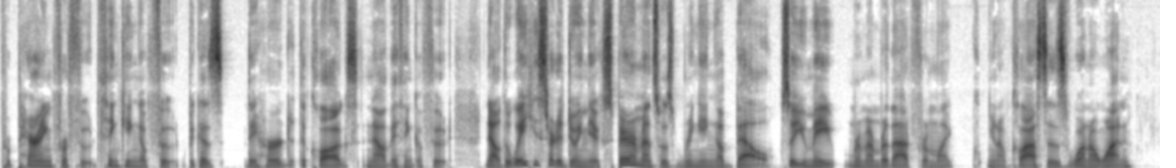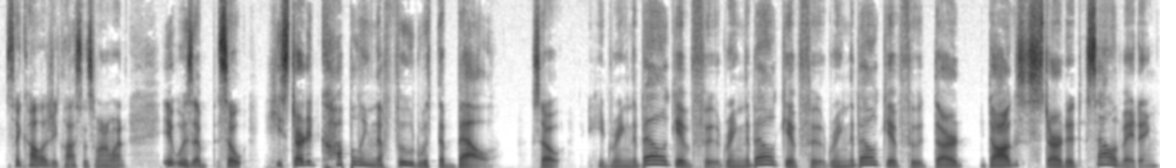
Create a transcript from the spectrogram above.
preparing for food, thinking of food because they heard the clogs. Now they think of food. Now, the way he started doing the experiments was ringing a bell. So, you may remember that from like, you know, classes 101 psychology classes 101 it was a so he started coupling the food with the bell so He'd ring the bell, give food, ring the bell, give food, ring the bell, give food. Our dogs started salivating.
